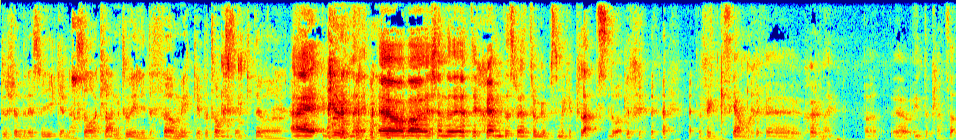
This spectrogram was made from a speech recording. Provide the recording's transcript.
Du kände dig sviken när Sara Klang tog i lite för mycket på Toxic. Det var... Nej, gud nej. Jag, var bara, jag kände att jag skämdes för att jag tog upp så mycket plats då. Jag fick skamsköljning. För att jag inte platsade.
